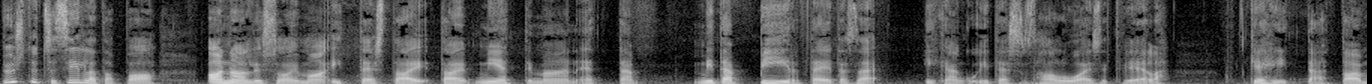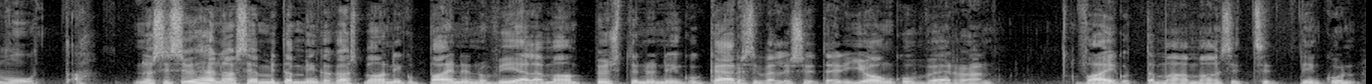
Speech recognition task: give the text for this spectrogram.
Pystytkö sillä tapaa analysoimaan itseäsi tai, tai miettimään, että mitä piirteitä sä ikään kuin itse haluaisit vielä kehittää tai muuttaa? No siis yhden asian, mitä, minkä kanssa mä oon niin paininut vielä, mä oon pystynyt niin kuin kärsivällisyyteen jonkun verran vaikuttamaan. Mä oon sit, sit niin kuin,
